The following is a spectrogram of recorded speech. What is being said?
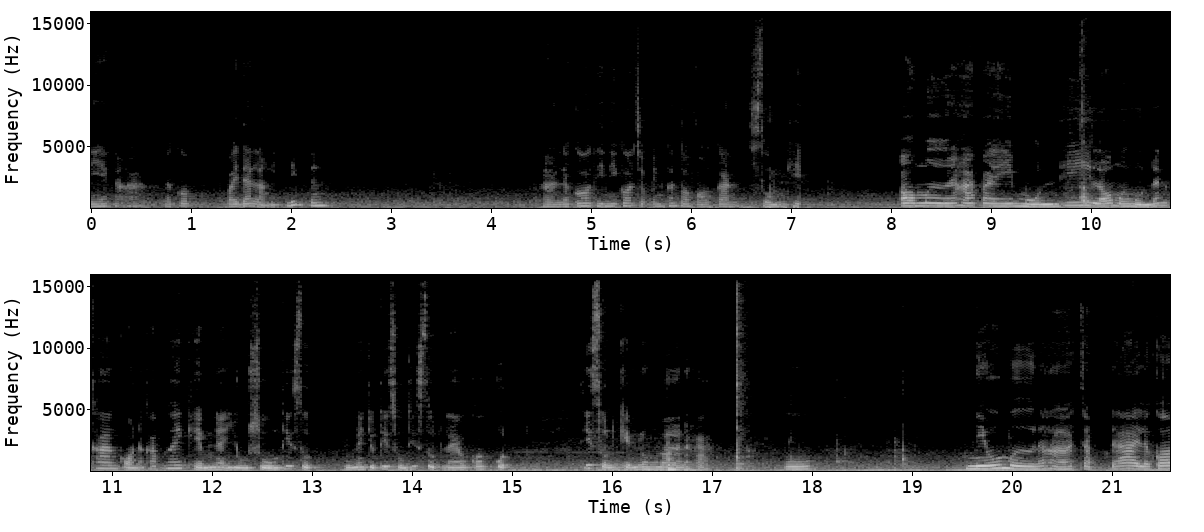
นี้นะคะ แล้วก็ไปด้านหลังอีกนิดนึง อ่า แล้วก็ทีนี้ก็จะเป็นขั้นตอนของการสนเข็ม เอามือนะคะไปหมุนที่ล้อมือหมุนด้านข้างก่อนนะคะ เพื่อให้เข็มเนี่ยอยู่สูงที่สุด อยู่ในจุดที่สูงที่สุดแล้วก็กด ที่สนเข็มลงมานะคะนิ้วมือนะคะ จับได้แล้วก็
